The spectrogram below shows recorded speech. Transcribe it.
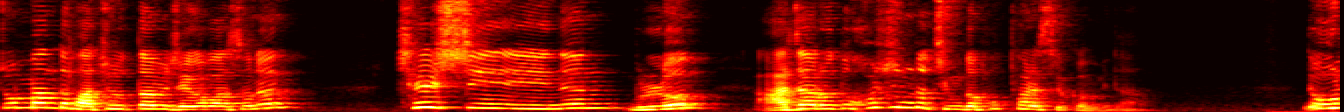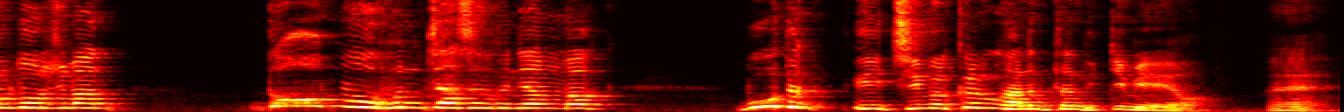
좀만 더 받쳐줬다면 제가 봐서는 첼시는 물론 아자로도 훨씬 더 지금 더 폭발했을 겁니다. 근데 오늘도 그렇지만 너무 혼자서 그냥 막 모든 이 짐을 끌고 가는 듯한 느낌이에요. 예.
